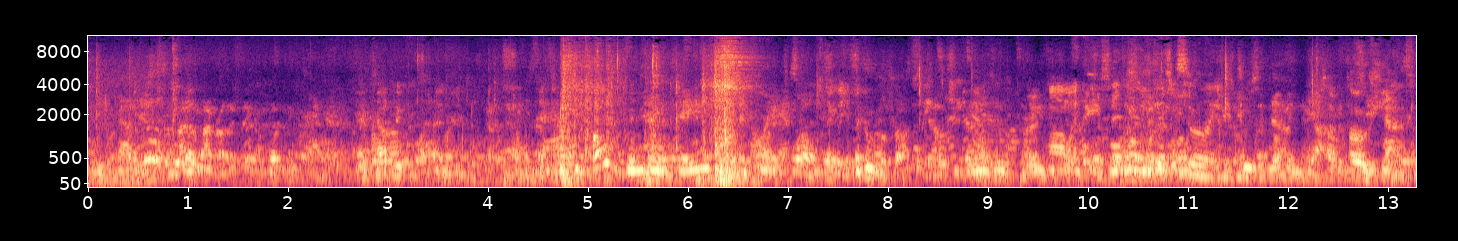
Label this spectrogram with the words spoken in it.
to the academy. My brother think I'm working. Days and 2012. Scuba trucks. Um, I think it's Oh, shit.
